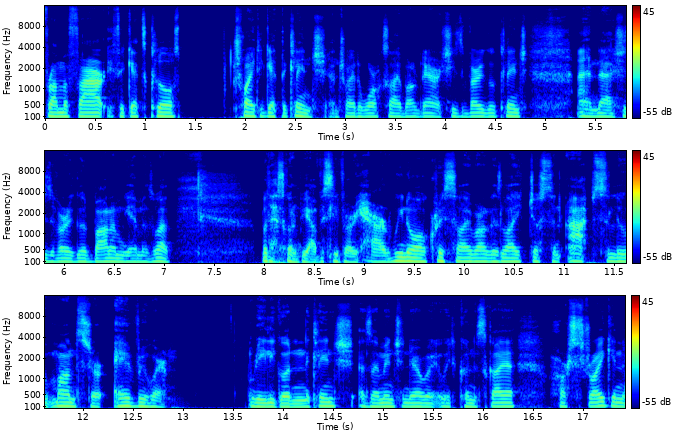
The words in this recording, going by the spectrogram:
from afar. If it gets close, try to get the clinch and try to work Cyborg there. She's a very good clinch, and uh, she's a very good bottom game as well. But that's going to be obviously very hard. We know Cris Cyborg is like just an absolute monster everywhere really good in the clinch, as I mentioned there with, with Kunitskaya. Her striking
